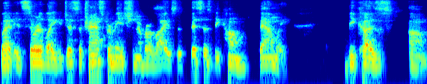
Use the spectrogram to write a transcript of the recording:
but it's sort of like just a transformation of our lives that this has become family because um,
